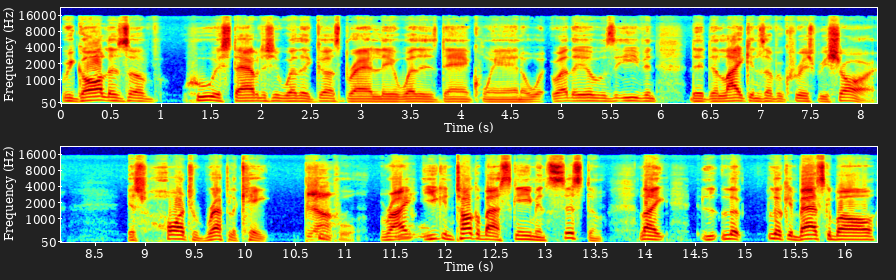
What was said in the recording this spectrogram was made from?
regardless of who established it, whether it's Gus Bradley or whether it's Dan Quinn or whether it was even the, the likings of a Kris Richard, it's hard to replicate people, yeah. right? Mm-hmm. You can talk about scheme and system. Like, look, look in basketball,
